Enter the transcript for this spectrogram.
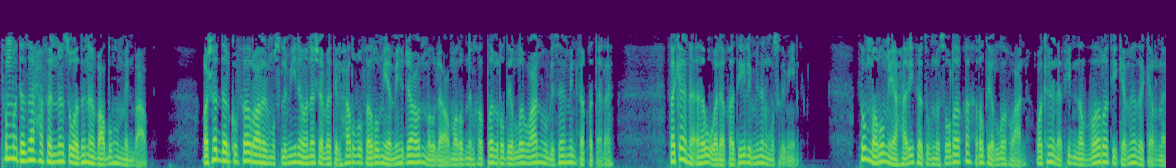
ثم تزاحف الناس ودنا بعضهم من بعض. وشد الكفار على المسلمين ونشبت الحرب فرمي مهجع مولى عمر بن الخطاب رضي الله عنه بسهم فقتله. فكان أول قتيل من المسلمين. ثم رمي حارثة بن سراقة رضي الله عنه وكان في النظارة كما ذكرنا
